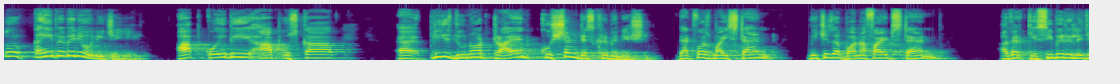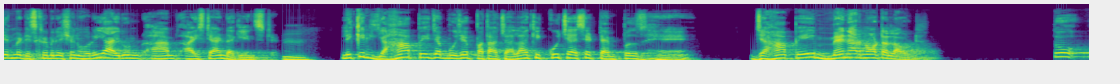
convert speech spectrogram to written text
तो कहीं पे भी नहीं होनी चाहिए। आप कोई भी आप उसका please do not try and question discrimination that was my stand which is a bona fide stand अगर किसी भी रिलीजन में डिस्क्रिमिनेशन हो रही है I don't I am I stand against it लेकिन यहाँ पे जब मुझे पता चला कि कुछ ऐसे टेम्पल्स हैं जहाँ पे मैन आर नॉट अलाउड तो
